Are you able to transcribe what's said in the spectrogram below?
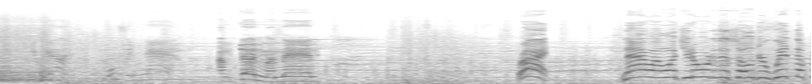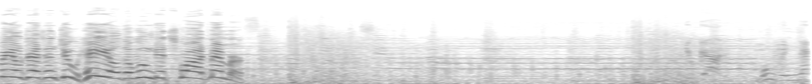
You got it. Moving now. I'm done, my man. Right. Now I want you to order the soldier with the field dressing to heal the wounded squad member. You got it. Moving now.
